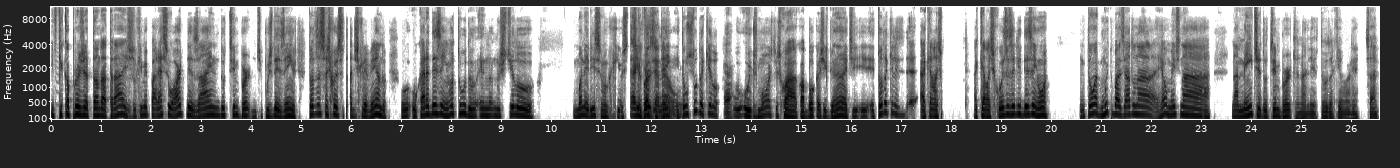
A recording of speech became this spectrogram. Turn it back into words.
e fica projetando atrás o que me parece o art design do Tim Burton, tipo os desenhos, todas essas coisas que você está descrevendo, o, o cara desenhou tudo eh, no, no estilo maneiríssimo que o É, que Tim ele Burton fazia, né, tem. Então os- tudo aquilo, É. os monstros com a, com a boca gigante e, e aquele, eh, aquelas aquelas coisas ele desenhou. Então é muito baseado na realmente na, na mente do Tim Burton ali, tudo aquilo ali, sabe?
